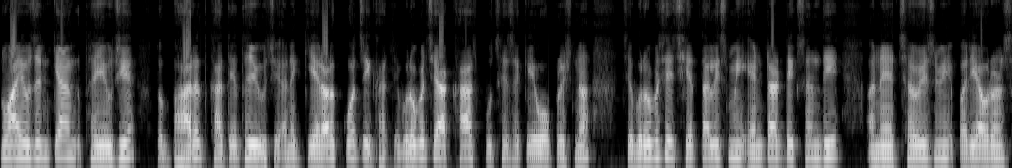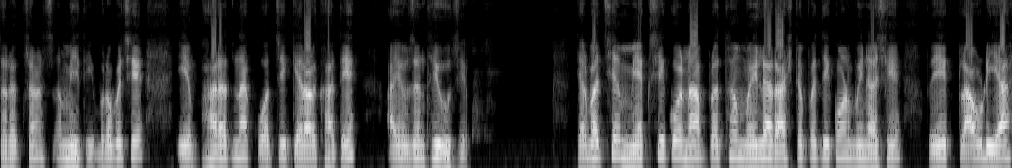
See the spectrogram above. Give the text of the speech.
નું આયોજન ક્યાં થયું છે? તો ભારત ખાતે થયું છે અને કેરળ કોચી ખાતે. બરોબર છે? આ ખાસ પૂછે છે કે એવો પ્રશ્ન છે. બરોબર છે? છેતાલીસમી એન્ટાર્કટિક સંધિ અને છવ્વીસમી પર્યાવરણ સંરક્ષણ સમિતિ. બરોબર છે? એ ભારતના કોચી કેરળ ખાતે આયોજન થયું છે. ત્યારબાદ છે, મેક્સિકોના પ્રથમ મહિલા રાષ્ટ્રપતિ કોણ બન્યા છે? તો એ ક્લાઉડિયા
